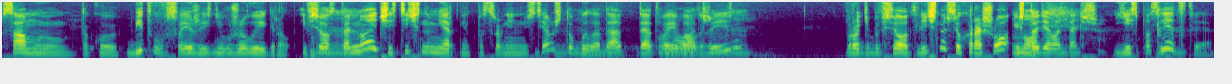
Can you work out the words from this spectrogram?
самую такую битву в своей жизни уже выиграл. И все Мгм. остальное частично меркнет по сравнению с тем, что было, да. Ты отвоевал Вот. жизнь, Мгм. вроде бы все отлично, все хорошо, И но что делать дальше? есть последствия,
